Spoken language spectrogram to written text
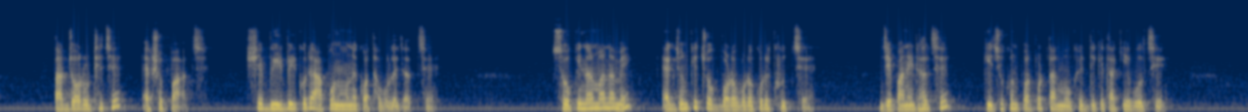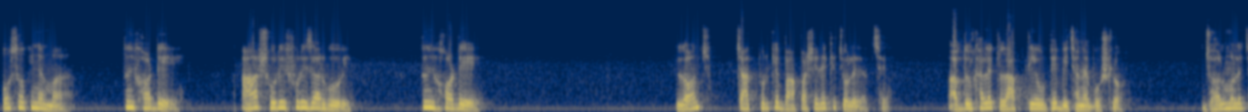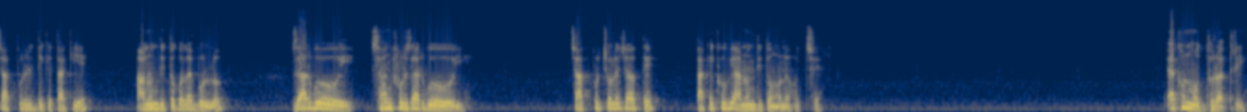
তার জ্বর উঠেছে একশো পাঁচ। সে বিড়বিড় করে আপন মনে কথা বলে যাচ্ছে। সৌকিনার মা নামে একজনকে চোখ বড় বড় করে খুঁজছে। যে পানি ঢালছে, কিছুক্ষণ পরপর তার মুখের দিকে তাকিয়ে বলছে, ও সৌকিনার মা, তুই হডে? আর শরীর ফুরি যার গই তুই হডে? লঞ্চ চাঁদপুরকে বাঁ পাশে রেখে চলে যাচ্ছে। আব্দুল খালেক লাভ দিয়ে উঠে বিছানায় বসল। ঝলমলে চাঁদপুরের দিকে তাকিয়ে আনন্দিত গলায় বলল, জারগই, সানফুর জারগই। চাঁদপুর চলে যাওয়াতে তাকে খুবই আনন্দিত মনে হচ্ছে। এখন মধ্যরাত্রি।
